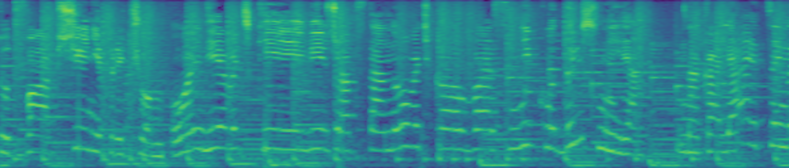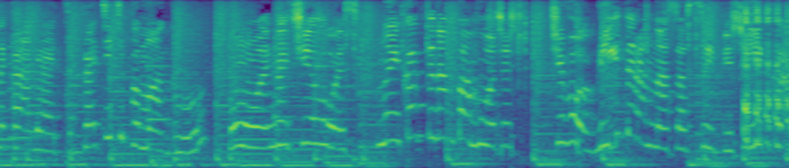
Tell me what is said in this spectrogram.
тут вообще ни при чем. Ой, девочки, вижу, обстановочка у вас никудышная. Накаляется и накаляется. Хотите, помогу? Ой, началось. Ну и как ты нам поможешь? Чего, глиттером нас осыпешь или как?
